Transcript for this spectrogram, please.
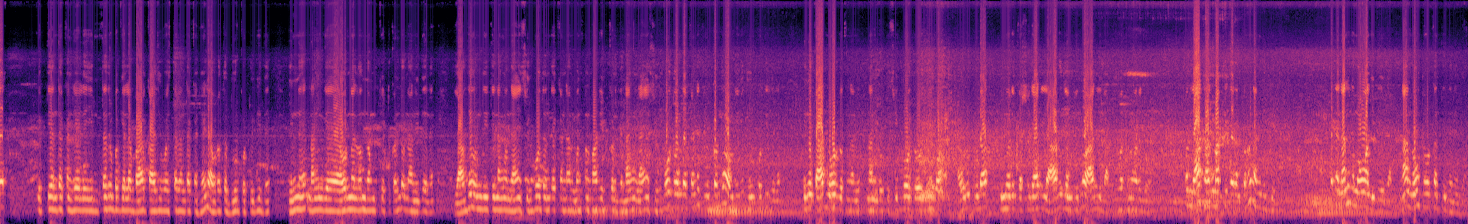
ವ್ಯಕ್ತಿ ಅಂತಕ್ಕಂಡು ಹೇಳಿ, ಇಂಥದ್ರ ಬಗ್ಗೆ ಎಲ್ಲ ಭಾಳ ಕಾಳಜಿ ವಹಿಸ್ತಾರೆ ಅಂತಕ್ಕಂಡು ಹೇಳಿ ಅವ್ರ ಹತ್ರ ದೂರು ಕೊಟ್ಟಿದ್ದೆ ಇನ್ನೇ ನನಗೆ ಅವ್ರ ಮೇಲೆ ಒಂದು ನಂಬಿಕೆ ಇಟ್ಕೊಂಡು ನಾನು ಇದ್ದೇನೆ. ಯಾವುದೇ ಒಂದು ರೀತಿ ನಂಗೆ ನ್ಯಾಯ ಸಿಗ್ಬೋದು ಅಂತಕ್ಕಂಡು ನಾನು ಮನ್ಸಲ್ಲಿ ಮಾಡಿ ಇಟ್ಕೊಂಡಿದ್ದೆ. ನಂಗೆ ನ್ಯಾಯ ಸಿಗ್ಬೋದು ಅಂತಕ್ಕಂಡು ತಿಳ್ಕೊಂಡು ಅವರಿಗೆ ದೂರು ಕೊಟ್ಟಿದ್ದೇನೆ. ಇನ್ನು ಕಾದ್ ನೋಡ್ಬೇಕು ನಾನು, ನನ್ನ ದುಡ್ಡು ಸಿಗ್ಬೋದು ಇಲ್ವಾ. ಅವರು ಕೂಡ ಇನ್ನೂವರೆಗೆ ಕಷ್ಟ ಆಗಿ ಯಾರು ಜನರಿಗೂ ಆಗಿಲ್ಲ ಇವತ್ತಿನವರೆಗೂ. ಅವ್ರು ಯಾಕೆ ಹಾಗೆ ಮಾಡ್ತಿದ್ದಾರೆ ಅಂತ ನನಗೆ ಗೊತ್ತಿಲ್ಲ. ಮತ್ತೆ ನನಗೆ ನೋವಾಗಿದೆ ಈಗ. ನಾನು ನೋವು ತೋಡ್ಕೊಂತಿದ್ದೇನೆ ಈಗ.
